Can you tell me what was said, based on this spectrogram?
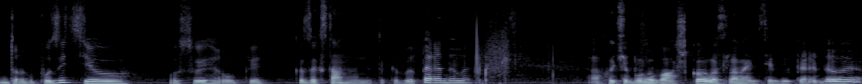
другу позицію у своїй групі. Казахстан вони таки випередили. Хоча було важко, але словенці випередили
